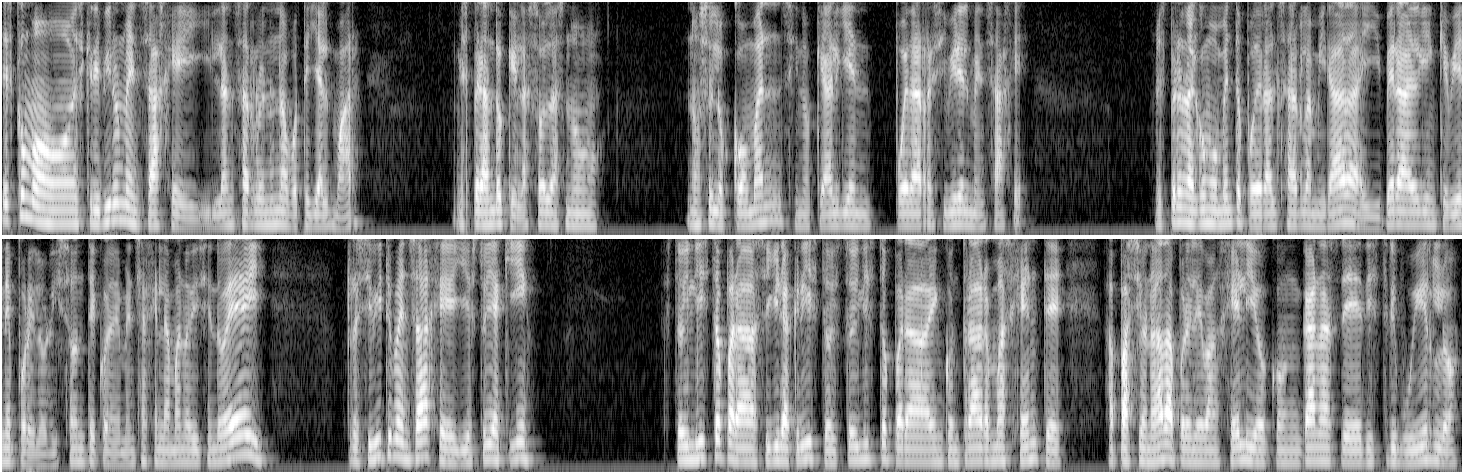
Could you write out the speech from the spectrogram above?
Es como escribir un mensaje y lanzarlo en una botella al mar, esperando que las olas no, no se lo coman, sino que alguien pueda recibir el mensaje. Espero en algún momento poder alzar la mirada y ver a alguien que viene por el horizonte con el mensaje en la mano diciendo, hey, recibí tu mensaje y estoy aquí. Estoy listo para seguir a Cristo, estoy listo para encontrar más gente apasionada por el Evangelio, con ganas de distribuirlo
